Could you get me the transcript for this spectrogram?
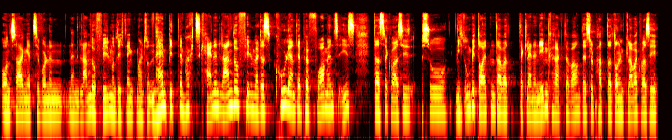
und sagen jetzt, sie wollen einen, einen Lando-Film und ich denke mal so, nein, bitte macht's keinen Lando-Film, weil das Coole an der Performance ist, dass er quasi so nicht unbedeutend, aber der kleine Nebencharakter war und deshalb hat der Donald Glover quasi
